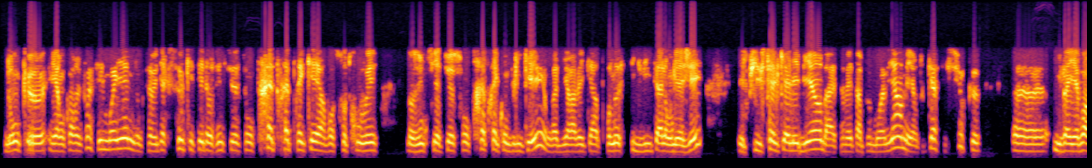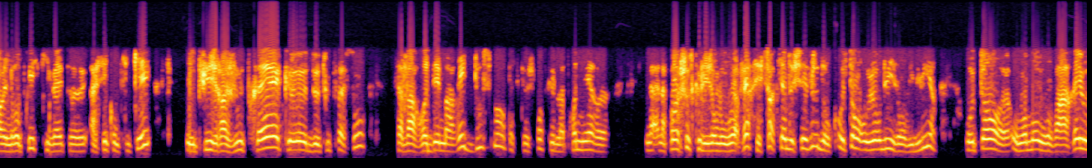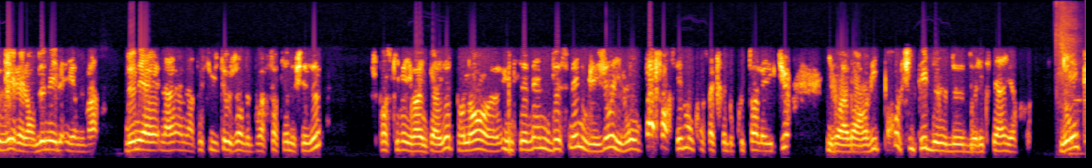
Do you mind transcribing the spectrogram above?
Donc, euh, et encore une fois, c'est une moyenne. Donc, ça veut dire que ceux qui étaient dans une situation très très précaire vont se retrouver dans une situation très très compliquée, on va dire avec un pronostic vital engagé. Et puis celle qui allait bien, bah, ça va être un peu moins bien, mais en tout cas c'est sûr que euh, il va y avoir une reprise qui va être assez compliquée. Et puis je rajouterais que de toute façon, ça va redémarrer doucement parce que je pense que la première euh, la, première chose que les gens vont vouloir faire, c'est sortir de chez eux. Donc autant aujourd'hui ils ont envie de lire, autant euh, au moment où on va réouvrir et leur donner et on va donner la, la possibilité aux gens de pouvoir sortir de chez eux, je pense qu'il va y avoir une période pendant euh, une semaine, deux semaines où les gens ils vont pas forcément consacrer beaucoup de temps à la lecture, ils vont avoir envie de profiter de, de, de l'extérieur. Donc,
